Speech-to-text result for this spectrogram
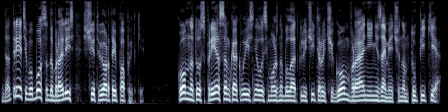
До третьего босса добрались с четвертой попытки. Комнату с прессом, как выяснилось, можно было отключить рычагом в ранее незамеченном тупике.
